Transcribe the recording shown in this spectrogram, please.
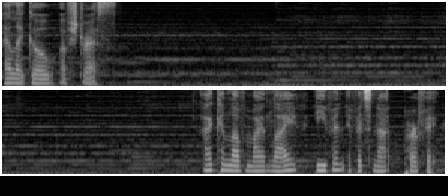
I let go of stress. I can love my life even if it's not perfect.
